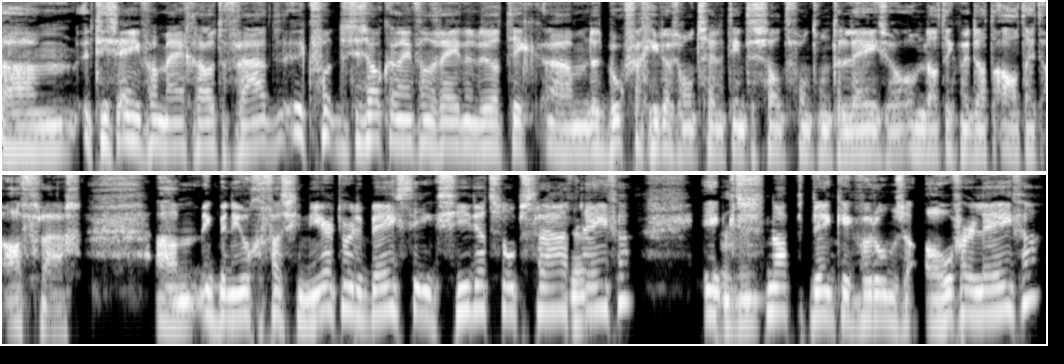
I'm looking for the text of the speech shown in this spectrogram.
Um, het is een van mijn grote vragen. Ik vond, het is ook een van de redenen dat ik um, het boek van Guido zo ontzettend interessant vond om te lezen. Omdat ik me dat altijd afvraag. Um, ik ben heel gefascineerd door de beesten. Ik zie dat ze op straat ja. leven. Ik mm -hmm. snap denk ik waarom ze overleven.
